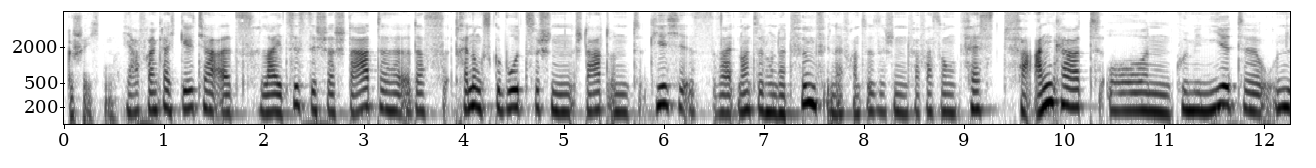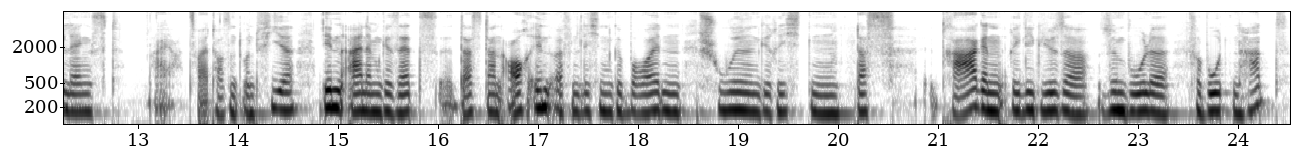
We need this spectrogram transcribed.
Geschichten. Ja, Frankreich gilt ja als laizistischer Staat. Äh, das Trennungsgebot zwischen Staat und Kirche ist seit 1905 in der französischen Verfassung fest verankert und kulminierte unlängst naja, 2004 in einem Gesetz, das dann auch in öffentlichen Gebäuden, Schulen, Gerichten das Tragen religiöser Symbole verboten hat.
